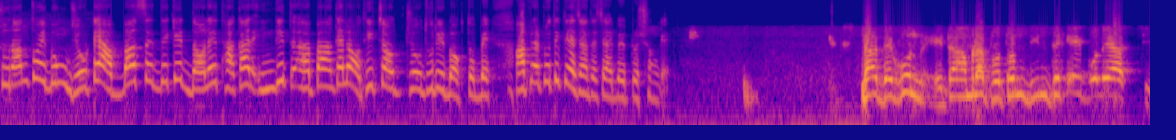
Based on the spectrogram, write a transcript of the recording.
চূড়ান্ত এবং জোটে আব্বাস সিদ্দিকের দলে থাকার ইঙ্গিত পাওয়া গেল অধীর চৌধুরীর বক্তব্যে। আপনার প্রতিক্রিয়া জানতে চাইবে এই প্রসঙ্গে। না, দেখুন, এটা আমরা প্রথম দিন থেকেই বলে আসছি।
